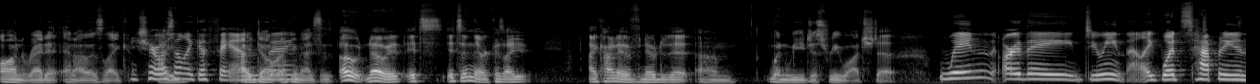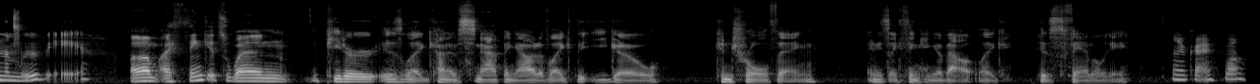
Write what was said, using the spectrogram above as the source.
on Reddit and I was like It sure wasn't I- like a fan. I don't thing. recognize this. Oh no, it, it's it's in there because I I kind of noted it um, when we just rewatched it. When are they doing that? Like, what's happening in the movie? Um, I think it's when Peter is like kind of snapping out of like the ego control thing, and he's like thinking about like his family. Okay, well,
